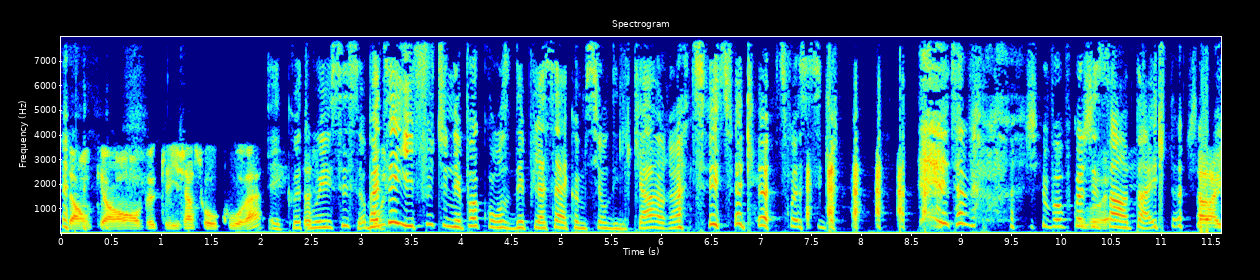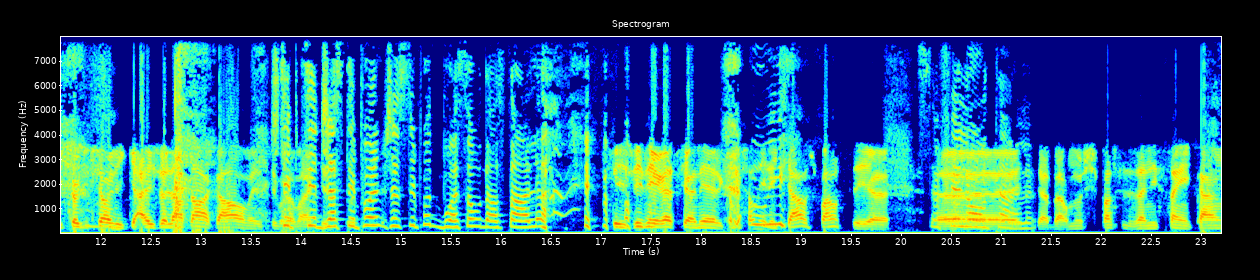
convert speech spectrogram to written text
Donc, on veut que les gens soient au courant. Écoute, oui, c'est ça. Ben, tu sais, il fut une époque où on se déplaçait à la commission des liqueurs, hein. Tu sais, ça fait que c'est pas si grave. ça Je sais pas pourquoi j'ai ça en tête. Là. Ah, commission les je l'entends encore, mais c'est vraiment... J'étais petite, je pas, je pas de boisson dans ce temps-là. c'est générationnel. Commission des liqueurs, je pense, c'est... Euh, ça fait euh, longtemps, là. je pense que c'est les années 50,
